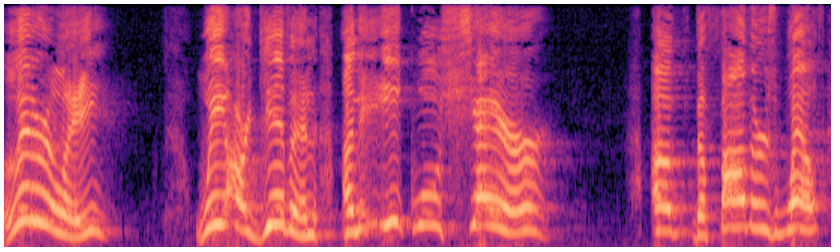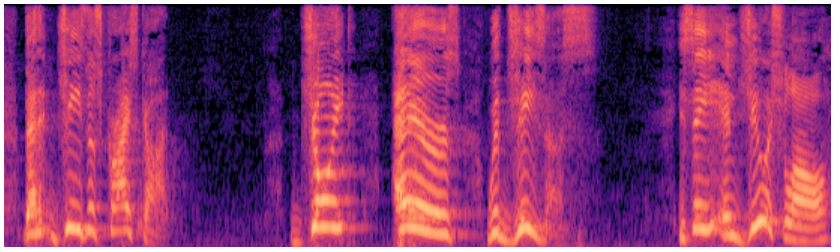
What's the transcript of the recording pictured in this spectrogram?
Literally, we are given an equal share of the Father's wealth that Jesus Christ got. Joint heirs with Jesus. You see, in Jewish law,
